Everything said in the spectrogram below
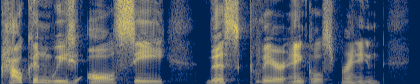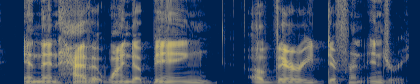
how can we all see this clear ankle sprain and then have it wind up being a very different injury?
